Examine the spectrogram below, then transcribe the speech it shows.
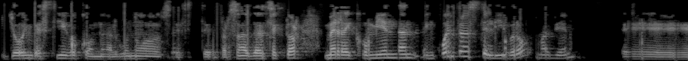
Yo investigo con algunas este, personas del sector, me recomiendan, encuentro este libro, más bien, eh,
